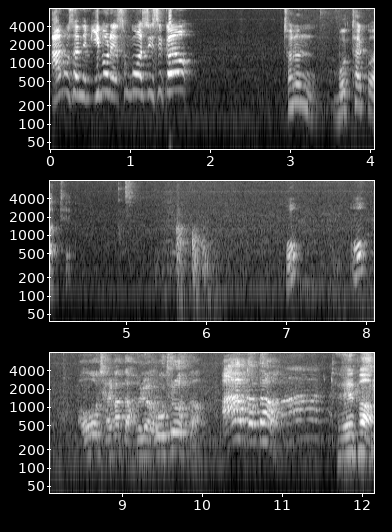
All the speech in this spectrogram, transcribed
안호사님 이번에 성공할 수 있을까요? 저는 못할 것 같아요. 어? 어? 오, 잘 봤다. 걸려. 오, 들어갔다. 아, 아깝다. 아, 대박.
